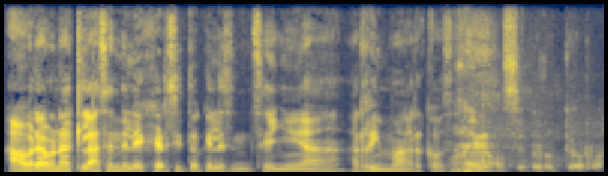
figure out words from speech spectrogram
¿Habrá una clase en el ejército que les enseñe a, rimar cosas? Ay, no sé, pero qué horror.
